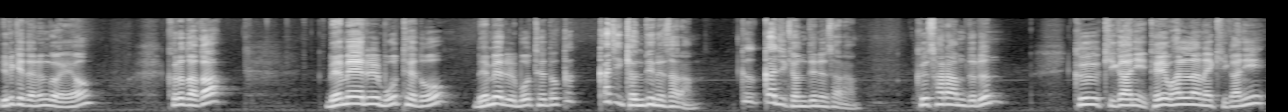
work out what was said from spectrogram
이렇게 되는 거예요. 그러다가 매매를 못해도 매매를 못해도 끝까지 견디는 사람 끝까지 견디는 사람 그 사람들은 그 기간이 대환란의 기간이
